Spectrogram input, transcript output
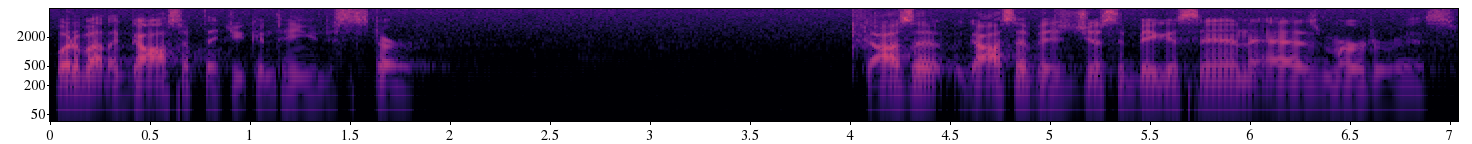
What about the gossip that you continue to stir? Gossip, gossip is just as big a sin as murder is.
